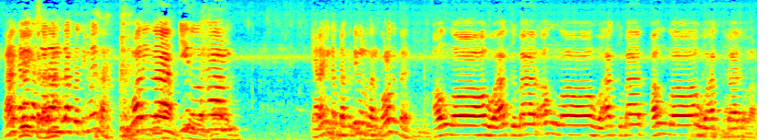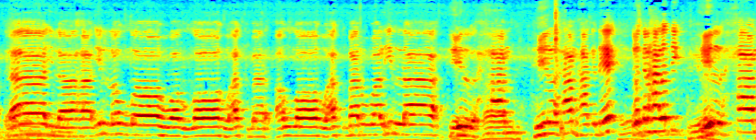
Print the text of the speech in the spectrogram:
kan kadang kesadaran budak berarti mah tah walilah kadang kita budak berarti nurutan kolot teh Allahu akbar Allahu akbar Allahu akbar. La ilaha illallah wallahu akbar Allahu akbar walillahil ham. Hilham ha gede. Terus kan ha leutik Hilham.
